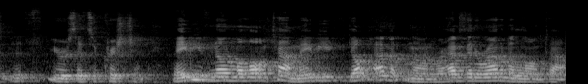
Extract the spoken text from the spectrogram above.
that's, yours that's a Christian. Maybe you've known him a long time. Maybe you don't haven't known him or haven't been around him in a long time.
